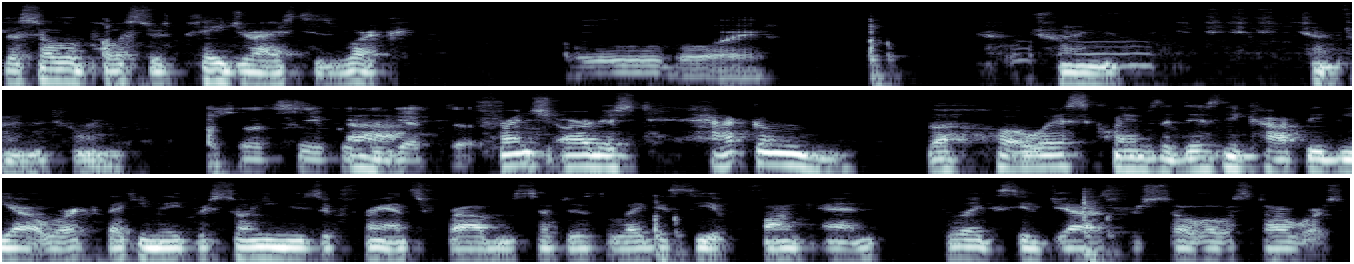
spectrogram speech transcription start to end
the solo posters plagiarized his work. Oh boy. Trying to, trying to find which one. So let's see if we can uh, get the. French artist Hakim Bahois claims that Disney copied the artwork that he made for Sony Music France for albums such as The Legacy of Funk and The Legacy of Jazz for solo Star Wars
